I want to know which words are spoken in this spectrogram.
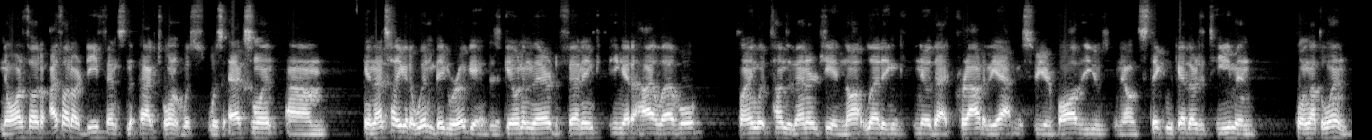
know, I thought I thought our defense in the Pac tournament was was excellent. Um, and that's how you got to win big road games: is going in there, defending, being at a high level, playing with tons of energy, and not letting you know that crowd and the atmosphere bother you. You know, sticking together as a team and pulling out the win.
